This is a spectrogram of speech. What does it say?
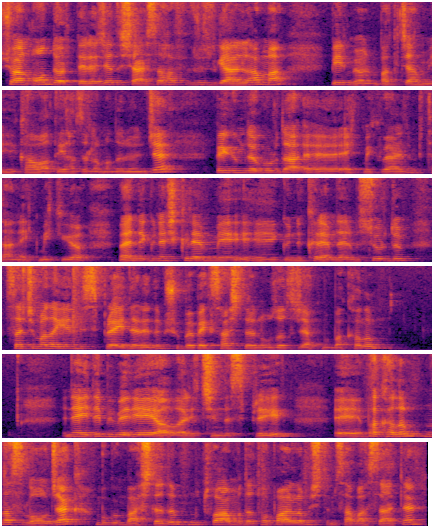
Şu an 14 derece dışarısı hafif rüzgarlı ama Bilmiyorum bakacağım e, kahvaltıyı hazırlamadan önce. Begüm de burada e, ekmek verdim. Bir tane ekmek yiyor. Ben de güneş kremimi, e, günlük kremlerimi sürdüm. Saçıma da yeni bir sprey denedim. Şu bebek saçlarını uzatacak mı bakalım. Neydi? Biberiye yağı var içinde spreyin. E, bakalım nasıl olacak. Bugün başladım. Mutfağımı da toparlamıştım sabah zaten.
